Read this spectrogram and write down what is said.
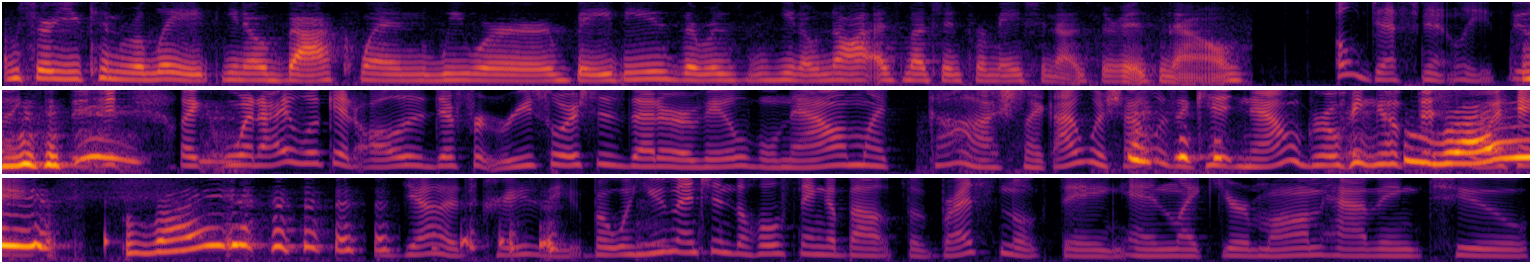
I'm sure you can relate. You know, back when we were babies, there was you know not as much information as there is now. Oh, definitely. Like, it, like when I look at all the different resources that are available now, I'm like, gosh, like I wish I was a kid now growing up this right? way. Right. yeah, it's crazy. But when you mentioned the whole thing about the breast milk thing and like your mom having to,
